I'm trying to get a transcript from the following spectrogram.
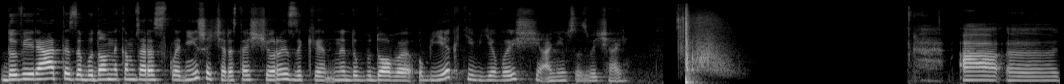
довіряти забудовникам зараз складніше через те, що ризики недобудови об'єктів є вищі, аніж зазвичай. А е,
